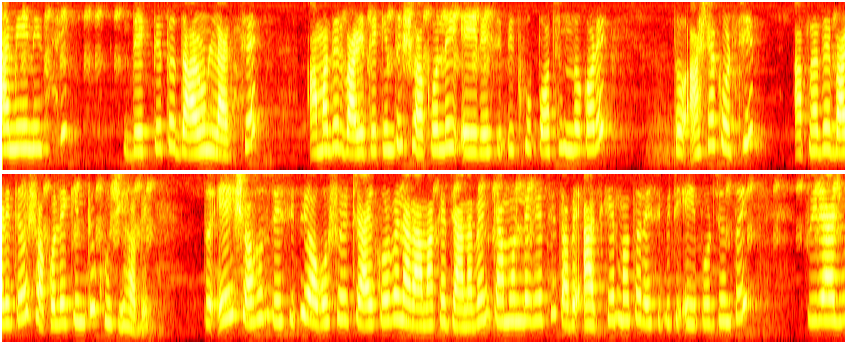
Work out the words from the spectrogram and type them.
নামিয়ে নিচ্ছি। দেখতে তো দারুণ লাগছে। আমাদের বাড়িতে কিন্তু সকলেই এই রেসিপি খুব পছন্দ করে। তো আশা করছি আপনাদের বাড়িতেও সকলে কিন্তু খুশি হবে। তো এই সহজ রেসিপি অবশ্যই ট্রাই করবেন আর আমাকে জানাবেন কেমন লেগেছে। তবে আজকের মতো রেসিপিটি এই পর্যন্তই। ফিরে আসব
